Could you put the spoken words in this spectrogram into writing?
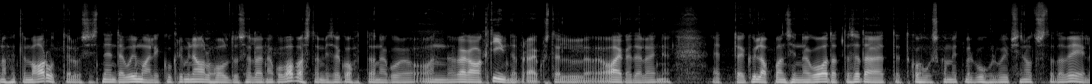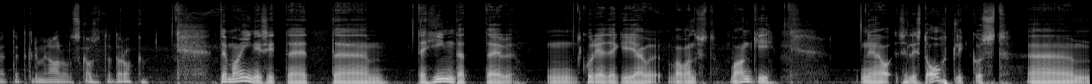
noh, ütleme arutelu siis nende võimaliku kriminaalhooldusele nagu vabastamise kohta nagu on väga aktiivne praegustel aegadel, on ju. et küllap on siin nagu oodata seda, et, et kohus ka mitmel puhul võib siin otsustada veel, et, et kriminaalhooldust kasutada kasutada rohkem. Te mainisite, et ähm, te hindate mm, kurjategija, vabandust, vangi sellist ohtlikkust ähm,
